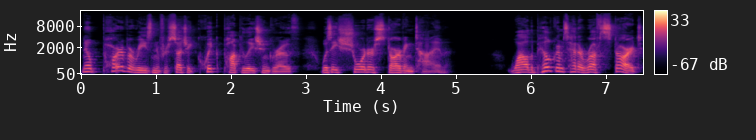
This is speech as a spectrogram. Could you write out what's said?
Now, part of a reason for such a quick population growth was a shorter starving time. While the Pilgrims had a rough start,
